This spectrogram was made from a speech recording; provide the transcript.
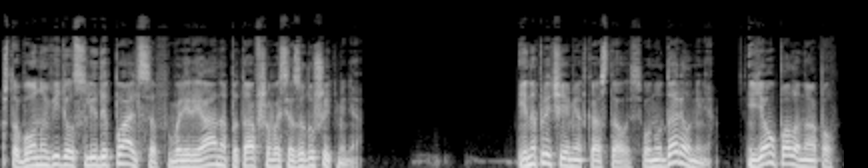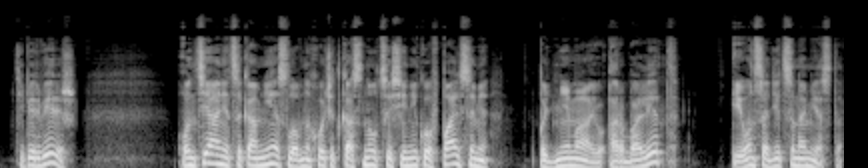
чтобы он увидел следы пальцев Валериана, пытавшегося задушить меня. И на плече метка осталась. Он ударил меня, и я упала на пол. Теперь веришь? Он тянется ко мне, словно хочет коснуться синяков пальцами. Поднимаю арбалет, и он садится на место.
